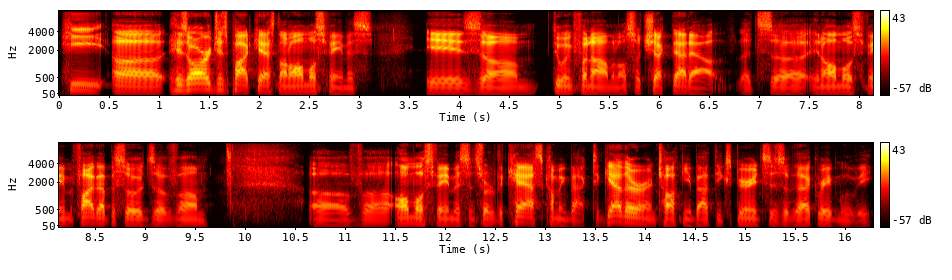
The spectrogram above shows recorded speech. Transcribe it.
He uh, his Origins podcast on Almost Famous is um, doing phenomenal, so check that out. That's uh, an Almost Famous five episodes of. Um, of uh, Almost Famous and sort of the cast coming back together and talking about the experiences of that great movie.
